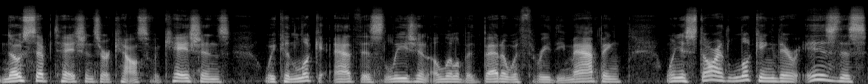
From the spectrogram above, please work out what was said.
no septations or calcifications. We can look at this lesion a little bit better with 3D mapping. When you start looking, there is this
